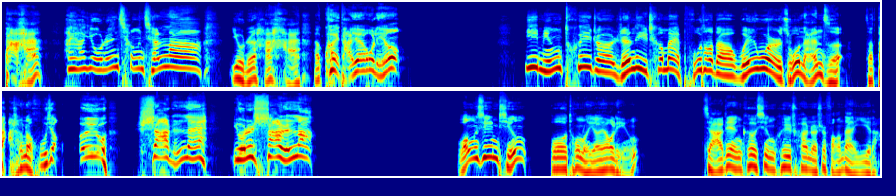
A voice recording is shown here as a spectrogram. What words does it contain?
大喊：“哎呀，有人抢钱啦！”有人还喊：“快打幺幺零！”一名推着人力车卖葡萄的维吾尔族男子则大声的呼叫：“哎呦，杀人嘞！有人杀人了！”王新平拨通了幺幺零。贾殿科幸亏穿的是防弹衣的，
